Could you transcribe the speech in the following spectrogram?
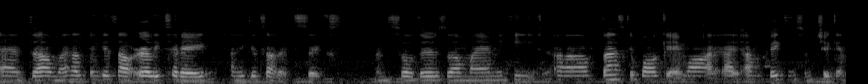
and uh, my husband gets out early today. He gets out at six, and so there's a Miami Heat uh, basketball game on. I, I'm baking some chicken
